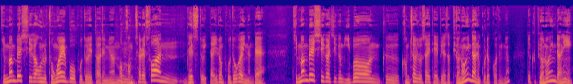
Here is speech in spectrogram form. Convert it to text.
김만배 씨가 오늘 동아일보 보도에 따르면 뭐 음. 검찰에 소환 될 수도 있다 이런 보도가 있는데 김만배 씨가 지금 이번 그 검찰 조사에 대비해서 변호인단을 꾸렸거든요. 근데 그 변호인단이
